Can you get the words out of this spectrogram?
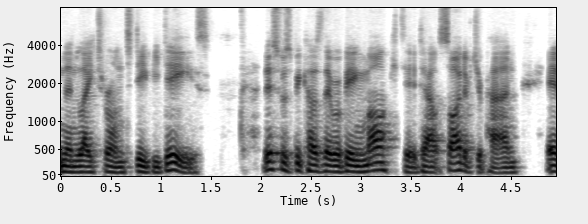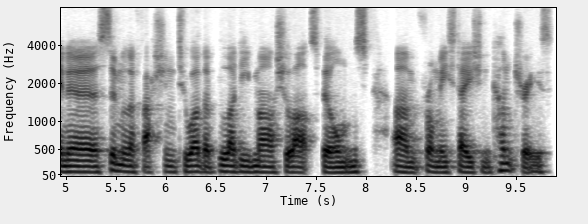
and then later on to DVDs. This was because they were being marketed outside of Japan in a similar fashion to other bloody martial arts films um, from East Asian countries.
